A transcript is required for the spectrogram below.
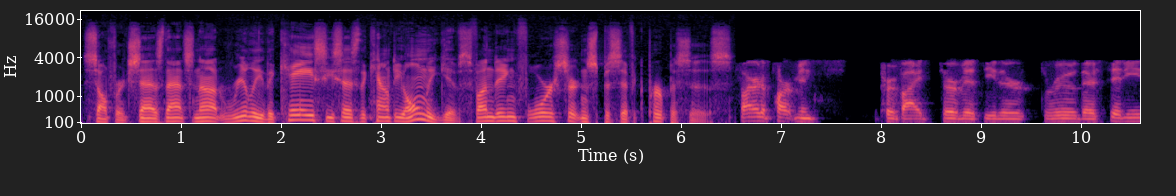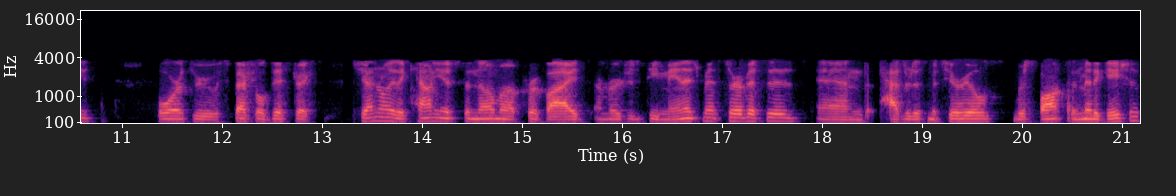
Selfridge says that's not really the case. He says the county only gives funding for certain specific purposes. Fire departments provide service either through their cities or through special districts generally the County of Sonoma provides emergency management services and hazardous materials response and mitigation.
